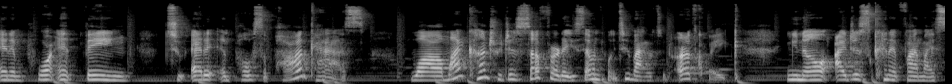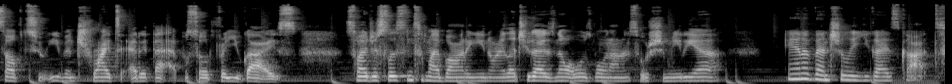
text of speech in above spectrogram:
an important thing to edit and post a podcast while my country just suffered a 7.2 magnitude earthquake. You know, I just couldn't find myself to even try to edit that episode for you guys. So I just listened to my body. You know, I let you guys know what was going on in social media. And eventually you guys got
